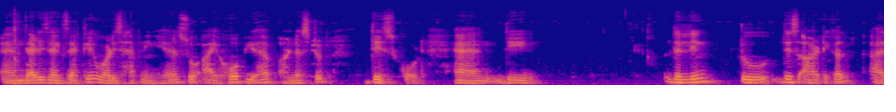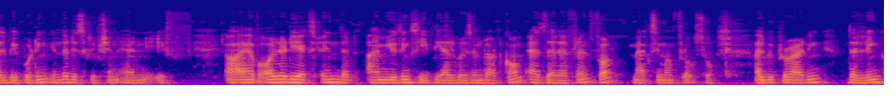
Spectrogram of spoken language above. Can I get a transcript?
And that is exactly what is happening here. So I hope you have understood this code. And the the link to this article I'll be putting in the description. And if I have already explained that I'm using cpalgorithm.com as the reference for maximum flow. So I'll be providing the link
